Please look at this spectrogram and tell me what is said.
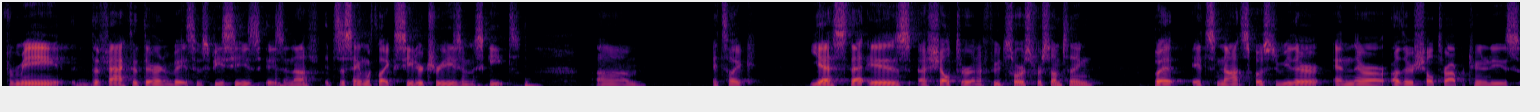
for me, the fact that they're an invasive species is enough. It's the same with like cedar trees and mesquites. Um, it's like, yes, that is a shelter and a food source for something, but it's not supposed to be there. And there are other shelter opportunities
